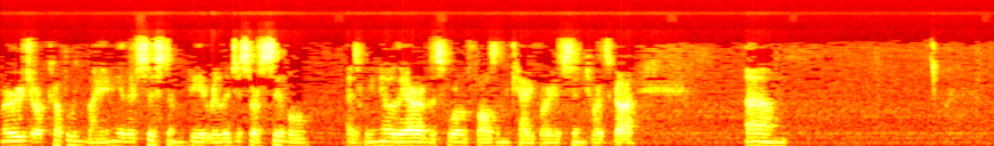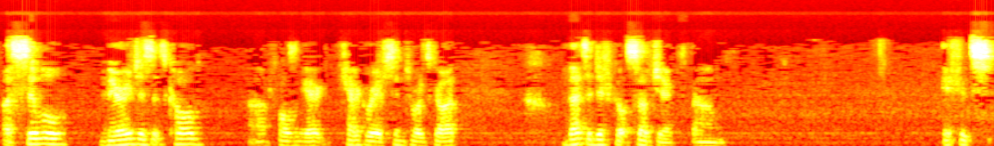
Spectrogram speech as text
merge, or coupling by any other system, be it religious or civil, as we know they are of this world, falls in the category of sin towards God? Um, a civil marriage, as it's called, uh, falls in the category of sin towards God. That's a difficult subject. Um, if it's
